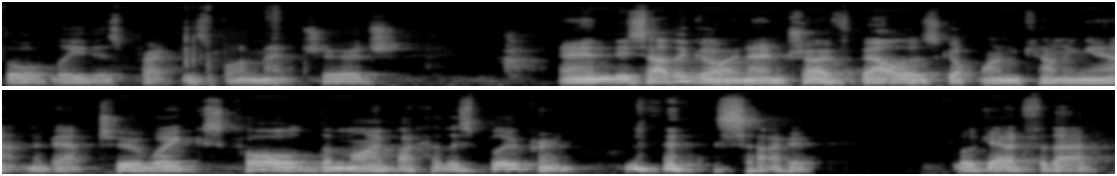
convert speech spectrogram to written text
Thought Leaders Practice by Matt Church. And this other guy named Trav Bell has got one coming out in about two weeks called the My Bucket List Blueprint. so look out for that.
